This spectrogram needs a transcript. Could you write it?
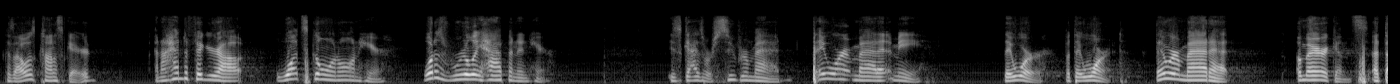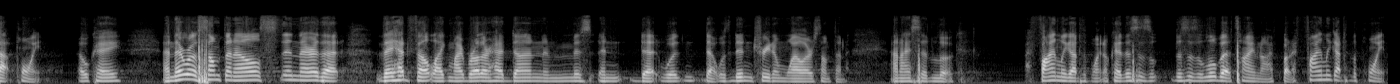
because I was kind of scared. And I had to figure out what's going on here. What is really happening here? These guys were super mad. They weren't mad at me. They were, but they weren't. They were mad at Americans at that point, okay? And there was something else in there that they had felt like my brother had done and, mis- and that, was, that was, didn't treat him well or something. And I said, look, I finally got to the point. Okay, this is, this is a little bit of time now, but I finally got to the point.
